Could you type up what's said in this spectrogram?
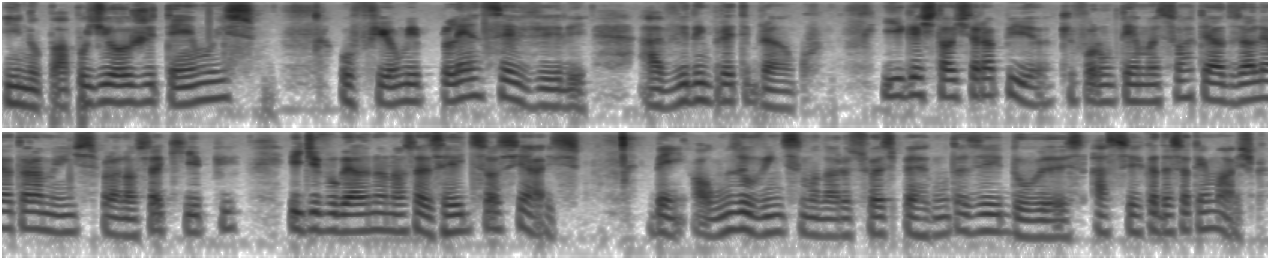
E no papo de hoje temos o filme Planceville, A Vida em Preto e Branco, e Gestalt Terapia, que foram temas sorteados aleatoriamente pela nossa equipe e divulgados nas nossas redes sociais. Bem, alguns ouvintes mandaram suas perguntas e dúvidas acerca dessa temática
